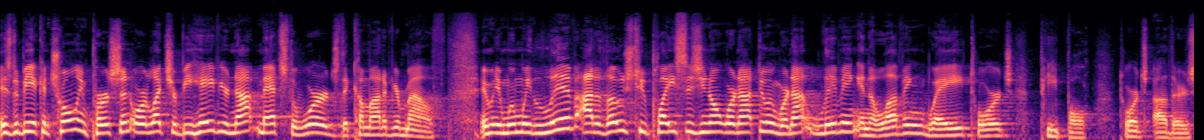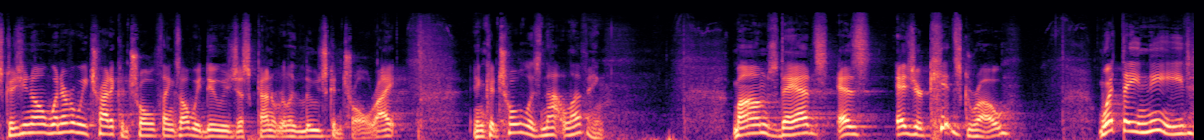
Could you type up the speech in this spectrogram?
is to be a controlling person or let your behavior not match the words that come out of your mouth. And when we live out of those two places, you know we're not doing? We're not living in a loving way towards people, towards others. Because, you know, whenever we try to control things, all we do is just kind of really lose control, right? And control is not loving. Moms, dads, as, as your kids grow, what they need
